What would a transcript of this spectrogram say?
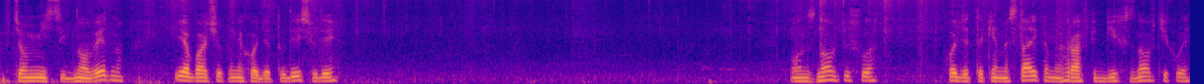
в цьому місці дно видно. І я бачу, як вони ходять туди-сюди. Вон знов пішло. Ходять такими стайками, граф підбіг, знов тікли.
